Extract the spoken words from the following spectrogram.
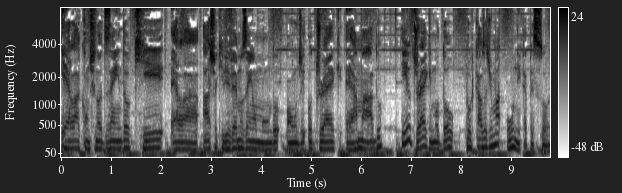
E ela continuou dizendo que ela acha que vivemos em um mundo onde o drag é amado e o drag mudou por causa de uma única pessoa.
